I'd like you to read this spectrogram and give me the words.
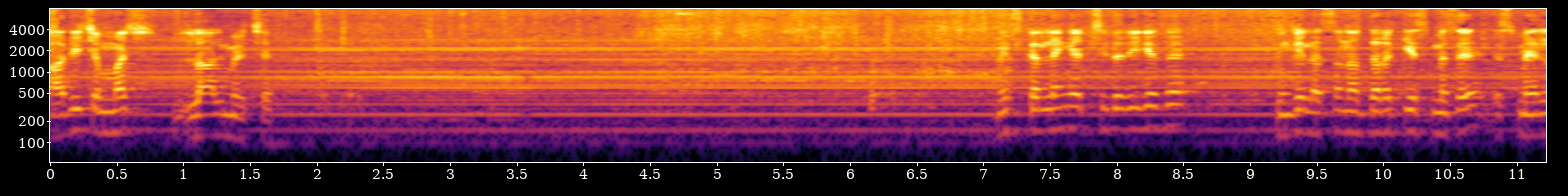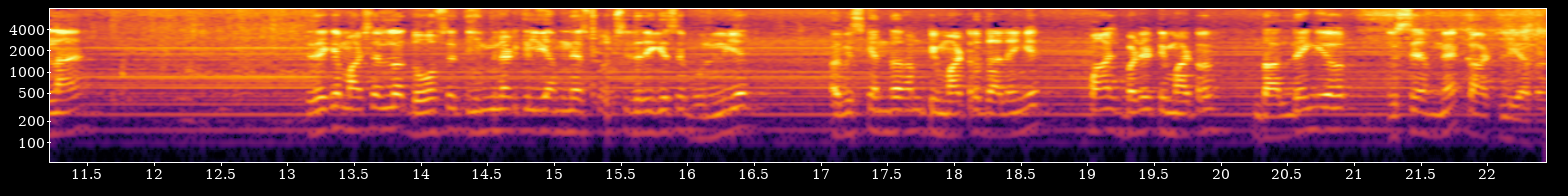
आधी चम्मच लाल मिर्चें। मिक्स कर लेंगे अच्छी तरीके से, क्योंकि लहसुन अदरक की इसमें से स्मेल ना है देखिए, माशाल्लाह, दो से तीन मिनट के लिए हमने इसको अच्छी तरीके से भून लिया। अब इसके अंदर हम टमाटर डालेंगे। पाँच बड़े टमाटर डाल देंगे और इसे हमने काट लिया था।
